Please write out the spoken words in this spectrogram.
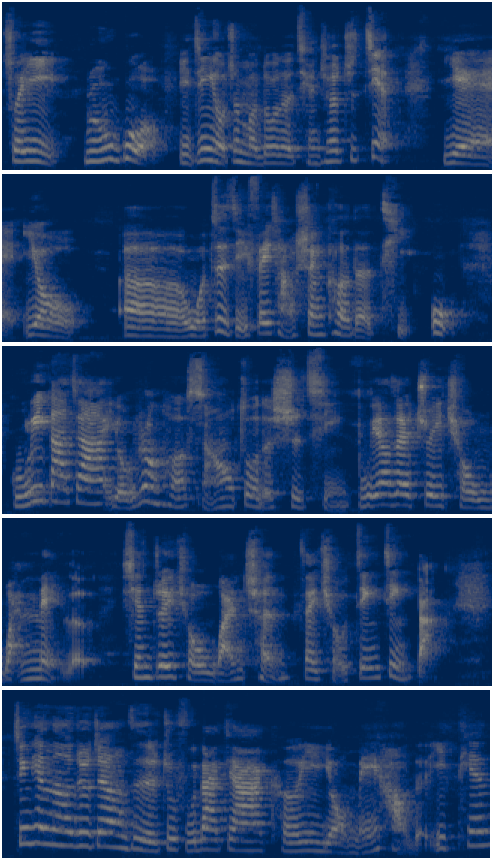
所以如果已经有这么多的前车之鉴，也有呃我自己非常深刻的体悟，鼓励大家有任何想要做的事情，不要再追求完美了，先追求完成，再求精进吧。今天呢就这样子，祝福大家可以有美好的一天。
